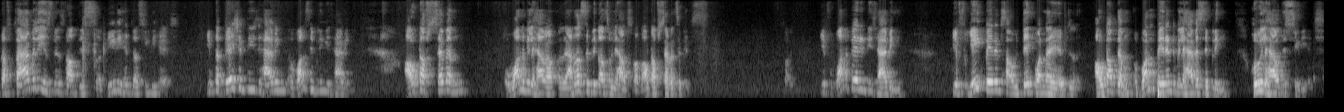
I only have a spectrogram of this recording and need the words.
The family incidence of this uh, DDH or CDH, if the patient is having, one sibling is having, out of seven, one will have, a, another sibling also will have this problem, out of seven siblings. Sorry. If one parent is having, if eight parents will take one, uh, out of them, one parent will have a sibling who will have this CDH.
